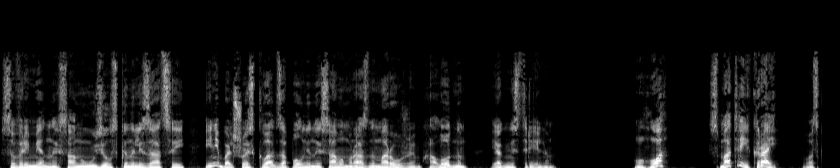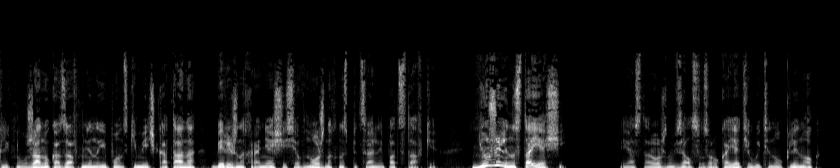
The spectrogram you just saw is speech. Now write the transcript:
современный санузел с канализацией и небольшой склад, заполненный самым разным оружием, холодным и огнестрельным. «Ого! Смотри, край!» — воскликнул Жан, указав мне на японский меч катана, бережно хранящийся в ножнах на специальной подставке. «Неужели настоящий?» Я осторожно взялся за рукоять и вытянул клинок.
